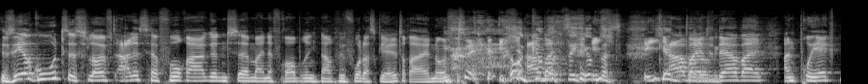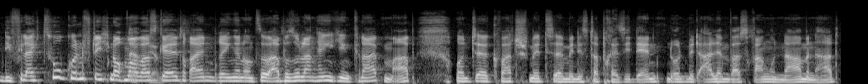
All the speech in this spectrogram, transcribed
sehr gut, es läuft alles hervorragend. Äh, Meine Frau bringt nach wie vor das Geld rein und ich Und kümmert arbeite, sich um ich, das ich arbeite derweil an Projekten, die vielleicht zukünftig noch mal Ja, was ja. Geld reinbringen und so. Aber so lange hänge ich in Kneipen ab und äh, quatsch mit äh, Ministerpräsidenten und mit allem, was Rang und Namen hat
